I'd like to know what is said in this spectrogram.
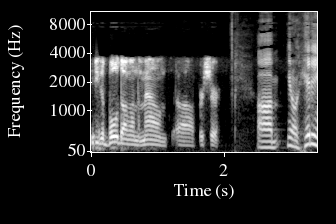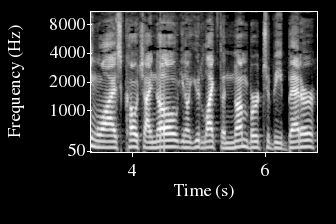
he's a bulldog on the mound uh, for sure. Um, you know, hitting wise, coach, I know you know you'd like the number to be better,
